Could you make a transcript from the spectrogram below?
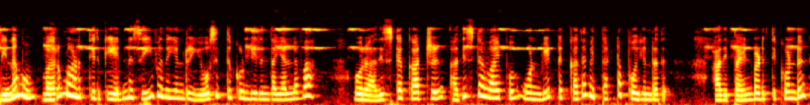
தினமும் வருமானத்திற்கு என்ன செய்வது என்று யோசித்து கொண்டிருந்தாய் அல்லவா? ஒரு அதிர்ஷ்ட காற்று அதிர்ஷ்ட வாய்ப்பு உன் வீட்டு கதவை தட்டப் போகின்றது. அதை பயன்படுத்தி கொண்டு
